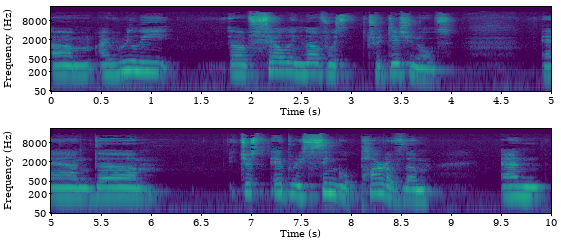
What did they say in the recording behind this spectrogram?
um, I really uh, fell in love with traditionals, and um, just every single part of them. And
